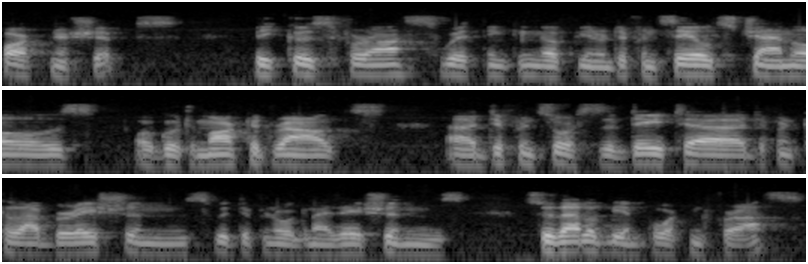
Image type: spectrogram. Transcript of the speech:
partnerships because for us we're thinking of you know different sales channels or go to market routes uh, different sources of data different collaborations with different organizations so that'll be important for us.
